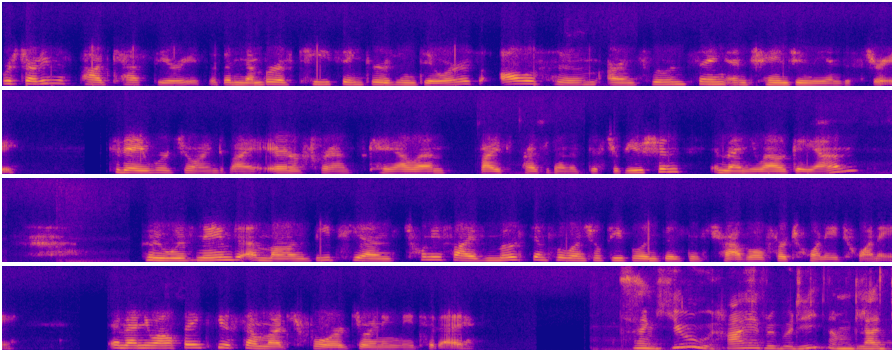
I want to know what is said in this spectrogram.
We're starting this podcast series with a number of key thinkers and doers, all of whom are influencing and changing the industry. Today, we're joined by Air France KLM Vice President of Distribution, Emmanuelle Gailland, who was named among BTN's 25 most influential people in business travel for 2020. Emmanuelle, thank you so much for joining me today. Thank you. Hi, everybody. I'm glad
